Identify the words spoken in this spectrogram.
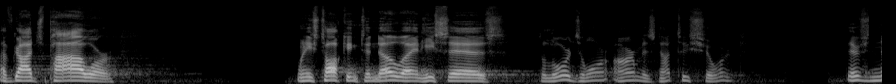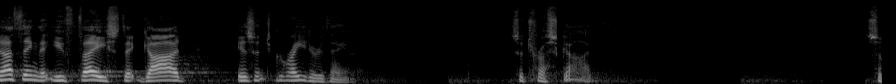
of God's power when he's talking to Noah and he says, The Lord's arm is not too short. There's nothing that you face that God isn't greater than. So trust God. So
